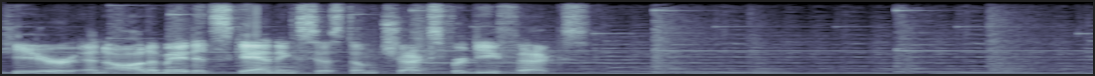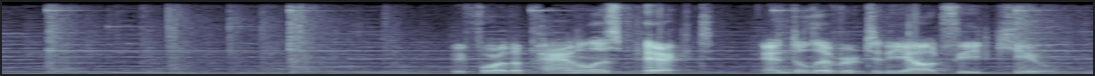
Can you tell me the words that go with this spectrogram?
Here, an automated scanning system checks for defects before the panel is picked and delivered to the outfeed queue.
